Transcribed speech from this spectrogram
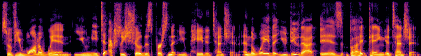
So if you want to win, you need to actually show this person that you paid attention. And the way that you do that is by paying attention.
